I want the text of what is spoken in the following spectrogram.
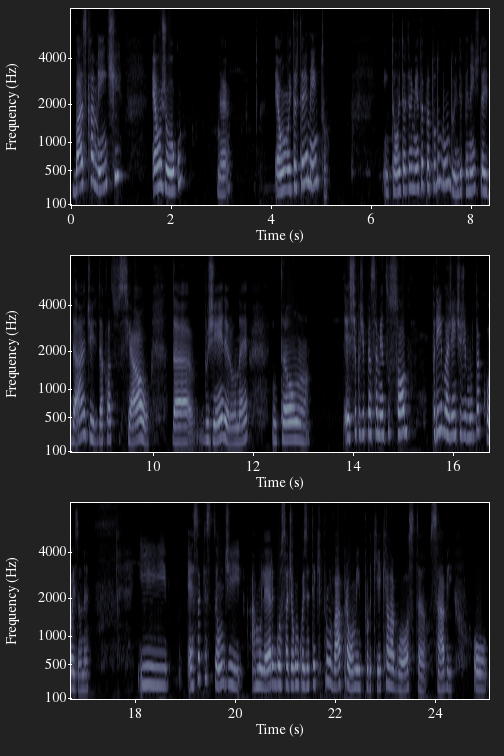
basicamente é um jogo, né? É um entretenimento. Então, entretenimento é para todo mundo, independente da idade, da classe social, da, do gênero, né? Então, esse tipo de pensamento só priva a gente de muita coisa, né? E essa questão de a mulher gostar de alguma coisa ter que provar para homem por que, que ela gosta, sabe? Ou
